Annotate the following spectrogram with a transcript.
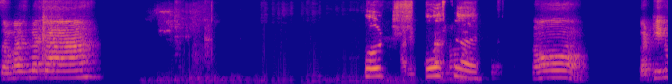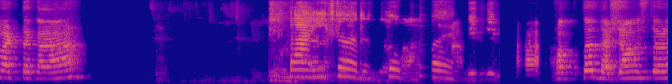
समजलं का? हो सर. कठीण वाटतं का? फक्त दशांश स्थळ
